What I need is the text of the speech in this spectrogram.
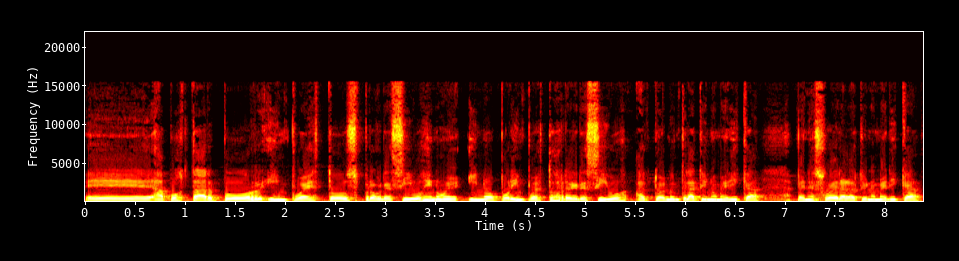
eh, apostar por impuestos progresivos y no, y no por impuestos regresivos. Actualmente Latinoamérica, Venezuela, Latinoamérica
